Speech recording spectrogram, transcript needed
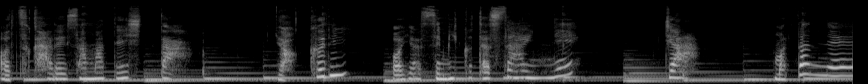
お疲れ様でした。ゆっくりお休みくださいね。じゃあまたね。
